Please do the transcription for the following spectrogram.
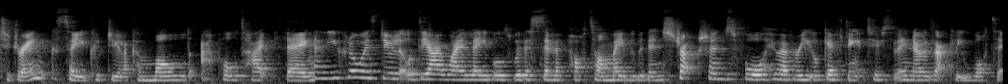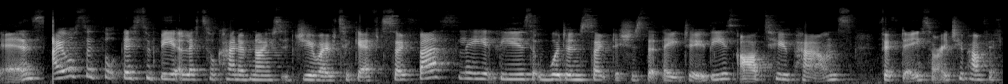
to drink. So you could do like a mulled apple type thing. And you can always do little DIY labels with a simmer pot on, maybe with instructions for whoever you're gifting it to so they know exactly what it is. I also thought this would be a little kind of nice duo to gift. So firstly, these wooden soap dishes that they do, these are two pounds 50 sorry £2.50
